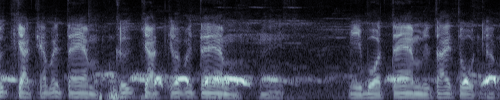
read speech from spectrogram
ึกจัดครับไอ้แต้มคึกจัดครับไอ้แต้มมีบวดแต้มอยู่ใต้ตูดครับ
